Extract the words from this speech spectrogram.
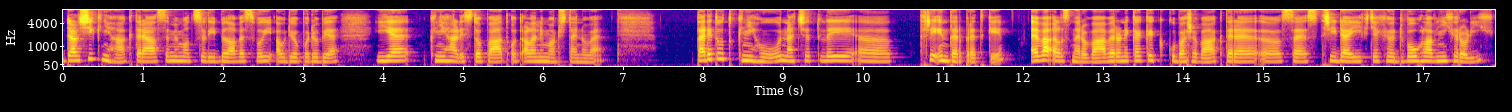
Další kniha, která se mi moc líbila ve své audiopodobě, je kniha Listopad od Aleny Morsteinové. Tady tu knihu načetly uh, tři interpretky. Eva Elsnerová, Veronika Kek-Kubařová, které uh, se střídají v těch dvou hlavních rolích.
